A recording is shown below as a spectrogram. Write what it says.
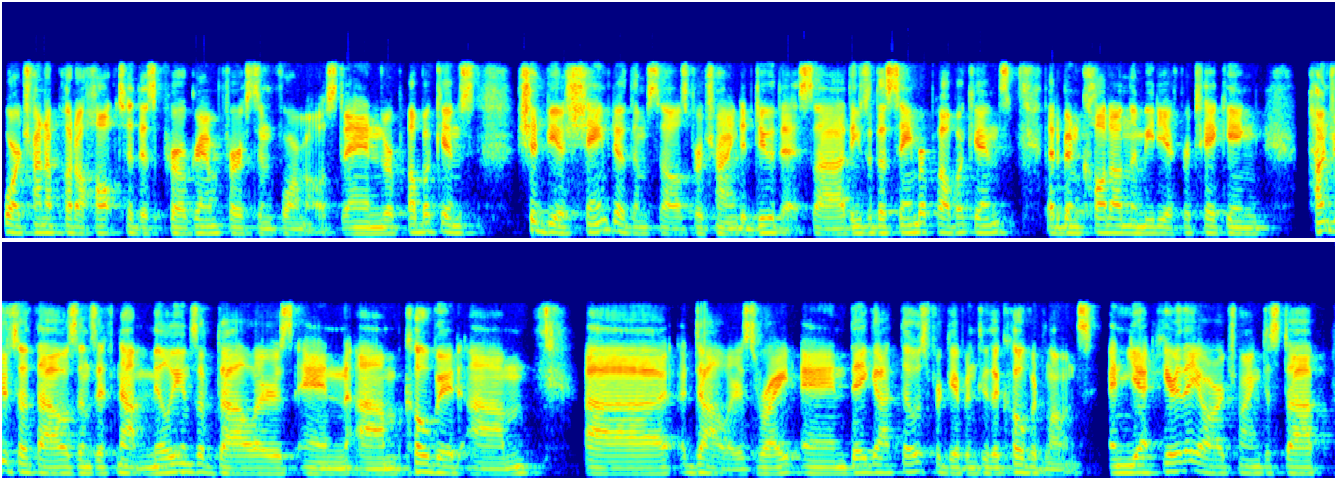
who are trying to put a halt to this program first and foremost, and Republicans should be ashamed of themselves for trying to do this. Uh, these are the same Republicans that have been called on the media for taking hundreds of thousands, if not millions of dollars in um, COVID um, uh, dollars, right? And they got those forgiven through the COVID loans. And yet here they are trying to stop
